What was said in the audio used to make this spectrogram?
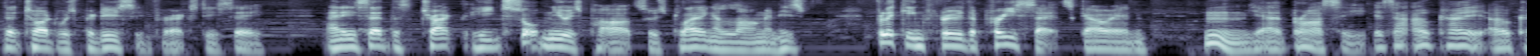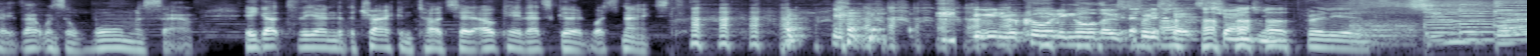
that Todd was producing for XTC. And he said this track, he sort of knew his parts, so he's playing along and he's flicking through the presets, going, hmm, yeah, brassy. Is that okay? Okay, that one's a warmer sound. He got to the end of the track and Todd said, okay, that's good. What's next? You've been recording all those presets changing. Oh, brilliant.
